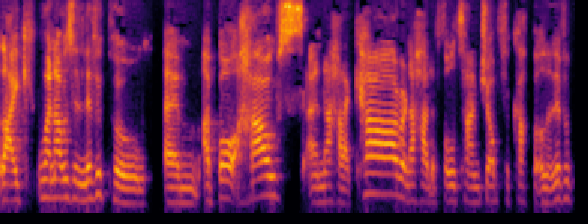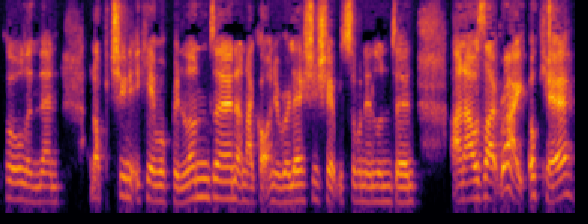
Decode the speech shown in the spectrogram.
like when i was in liverpool um, i bought a house and i had a car and i had a full-time job for capital in liverpool and then an opportunity came up in london and i got in a relationship with someone in london. And i was like right okay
